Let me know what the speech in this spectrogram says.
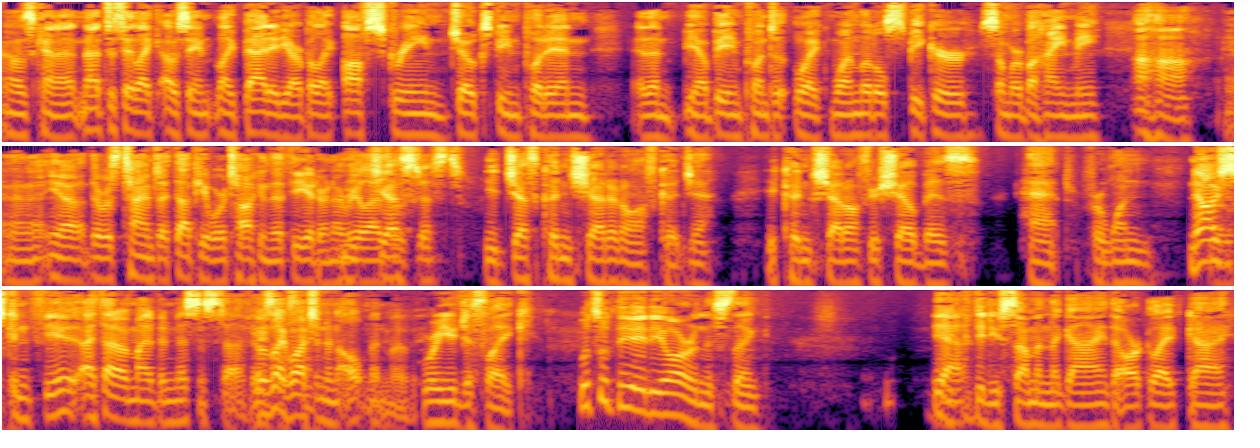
I was kind of, not to say like, I was saying like bad ADR, but like off screen jokes being put in and then, you know, being put into like one little speaker somewhere behind me. Uh huh. And then, you know, there was times I thought people were talking in the theater and I realized it was just, you just couldn't shut it off, could you? You couldn't shut off your showbiz hat for one. no, I was just confused. I thought I might have been missing stuff. It was like watching an Altman movie. Were you just like, what's with the ADR in this thing? Yeah. Did you summon the guy, the ArcLight guy?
